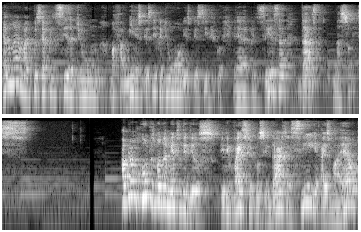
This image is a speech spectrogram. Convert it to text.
Ela não era mais por ser a princesa de um, uma família específica, de um homem específico. Ela era a princesa das nações. Abraão cumpre os mandamentos de Deus. Ele vai circuncidar-se a si, a Ismael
